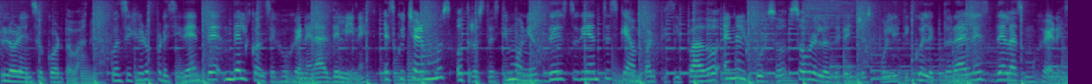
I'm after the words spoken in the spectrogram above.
Lorenzo Córdoba, consejero presidente del Consejo General del INE. Escucharemos otros testimonios de estudiantes que han participado en el curso sobre los derechos político-electorales de las mujeres.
